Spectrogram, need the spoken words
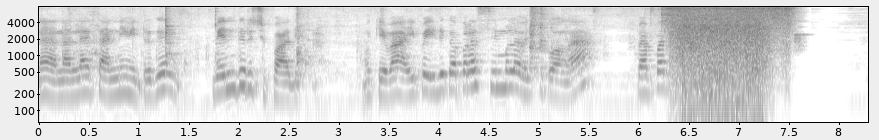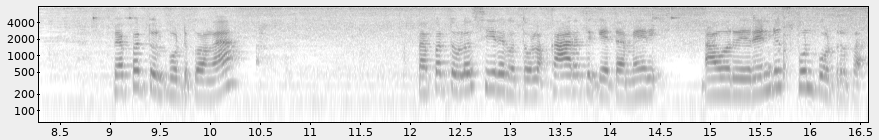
ந நல்லா தண்ணி விட்டுருக்கு. வெந்துருச்சு பாதி. ஓகேவா? இப்போ இதுக்கப்புறம் சிம்மில் வச்சுக்கோங்க. பெப்பர் பெப்பர் தூள் போட்டுக்கோங்க. பெப்பர் தூளும் சீரகத்தூளும் காரத்துக்கு ஏற்ற மாரி. நான் ஒரு ரெண்டு ஸ்பூன் போட்டிருப்பேன்.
